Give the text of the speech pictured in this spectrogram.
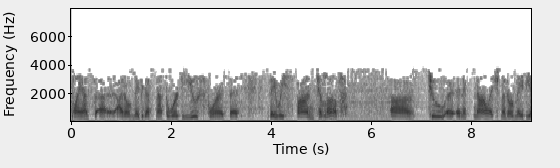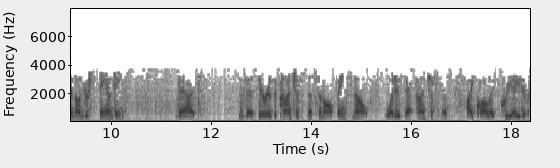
plants. I, I don't, maybe that's not the word to use for it, but they respond to love uh, to a, an acknowledgement or maybe an understanding that that there is a consciousness in all things. Now, what is that consciousness? I call it creator,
